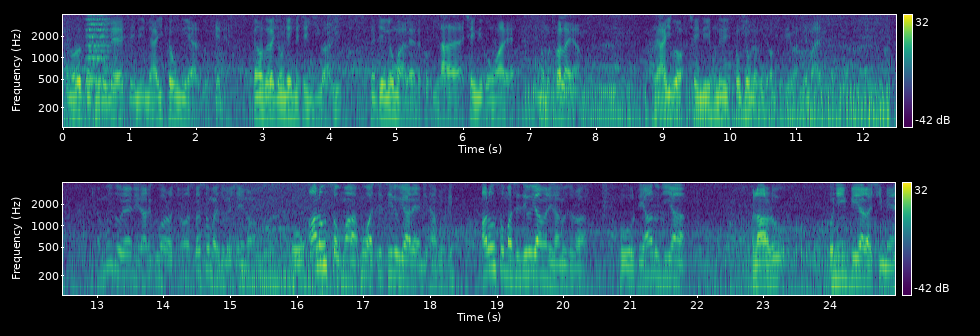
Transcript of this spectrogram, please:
ကျွန်တော်တို့ပြည်သူတွေလည်းအချိန်ကြီးအများကြီးဖြုံးနေရလို့ဖြစ်နေတယ် ကျွန်တော်ဆိုလည်းယုံကြည်နှစ်ချိန်ရှိပါပြီနှစ်ချိန်လုံးမှာလည်းလာအချိန်ကြီးကုန်သွားတယ်ကျွန်တော်မထွက်လိုက်ရဘူးအများကြီးပေါ့အချိန်ကြီးဟိုနေ့တွေဆုံးရှုံးတယ်လို့ကျွန်တော်ဖြစ်စီပါမြင်ပါတယ်ဒီအမှုဆိုတဲ့အနေအထားတစ်ခုကတော့ကျွန်တော်ဆွဲဆိုမယ်ဆိုလို့ရှိရင်တော့ဟိုအားလုံးစုံမအမှုကစစ်ဆေးလို့ရတဲ့အနေအထားမျိုးလေအားလုံးစုံမစစ်ဆေးလို့ရမယ့်အနေအထားမျိုးဆိုတော့ဟိုတရားသူကြီးကမလာလို့ယုံကြည်ပေးရတာရှိမယ်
